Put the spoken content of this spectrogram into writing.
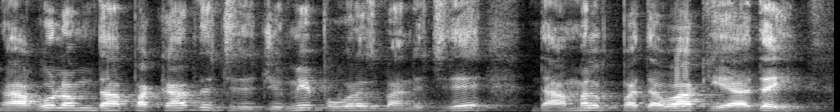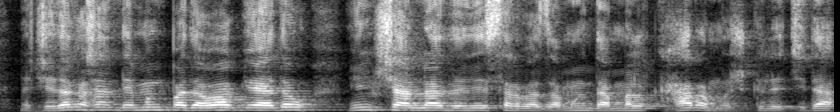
نو هغه هم دا پکار دی چې د جمعې په ورځ باندې چې دی دا ملک په دوا کې یادای نو چې دغه شان د موږ په دوا کې یادو ان شاء الله د دې سره زموږ د ملک هر مشکل چې دا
